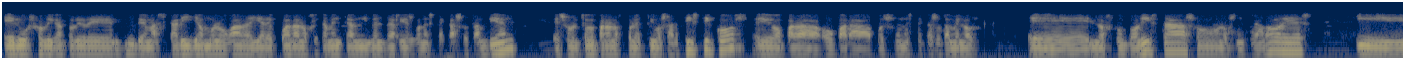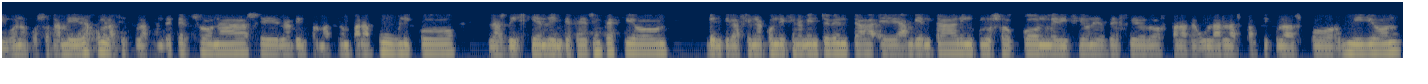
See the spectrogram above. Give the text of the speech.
el uso obligatorio de, mascarilla homologada y adecuada, lógicamente, al nivel de riesgo en este caso también, eh, sobre todo para los colectivos artísticos eh, o para, o para, pues en este caso también los, eh, los futbolistas o los entrenadores. Y bueno, pues otras medidas como la circulación de personas, las de información para público, las de higiene, limpieza y desinfección, ventilación, acondicionamiento y ambiental, incluso con mediciones de CO2 para regular las partículas por millón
